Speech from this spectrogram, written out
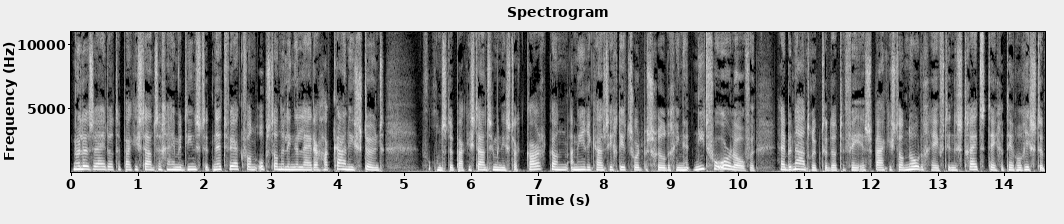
Mullen zei dat de Pakistanse geheime dienst het netwerk van opstandelingenleider Haqqani steunt. Volgens de Pakistanse minister Kar kan Amerika zich dit soort beschuldigingen niet veroorloven. Hij benadrukte dat de VS Pakistan nodig heeft in de strijd tegen terroristen.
